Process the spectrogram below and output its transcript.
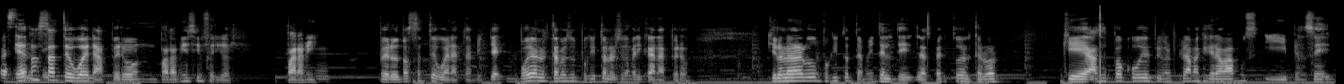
es bastante buena, pero para mí es inferior. Para mí. Mm. Pero es bastante buena también. Ya- voy a hablar tal vez un poquito de la versión americana, pero quiero hablar algo un poquito también del, del aspecto del terror. Que hace poco vi el primer programa que grabamos y pensé,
